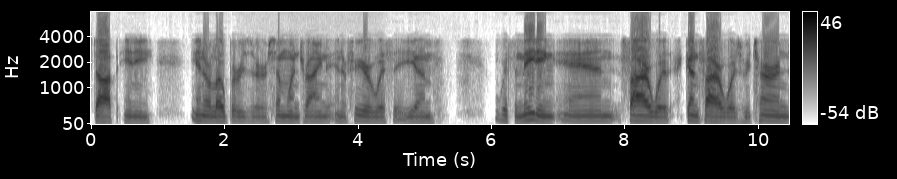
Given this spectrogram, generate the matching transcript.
stop any interlopers or someone trying to interfere with the um, with the meeting, and fire was gunfire was returned.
